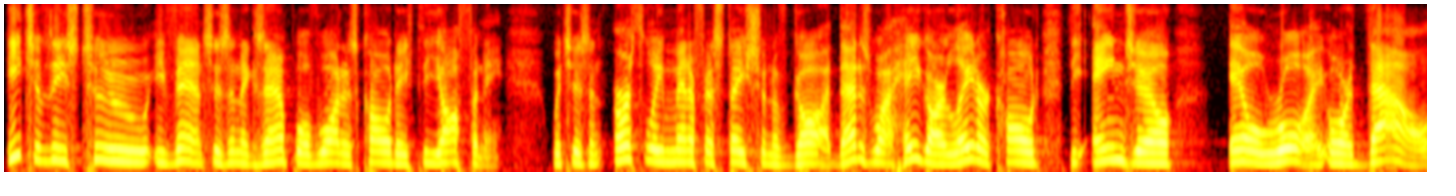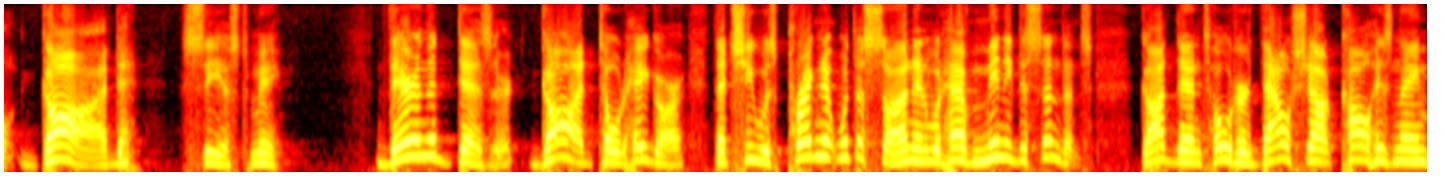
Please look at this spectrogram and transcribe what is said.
each of these two events is an example of what is called a theophany which is an earthly manifestation of God. That is what Hagar later called the angel El Roi, or Thou, God, seest me. There in the desert, God told Hagar that she was pregnant with a son and would have many descendants. God then told her, Thou shalt call his name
